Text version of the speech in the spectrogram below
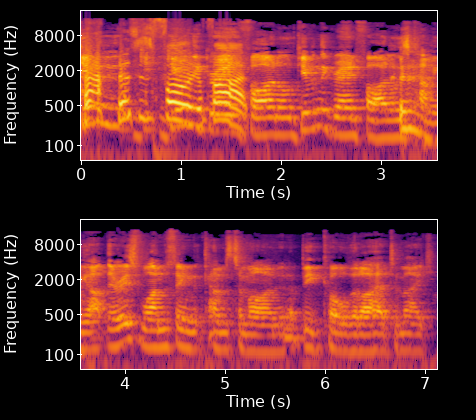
given, This is given falling the apart. grand final, given the grand final is coming up, there is one thing that comes to mind and a big call that I had to make,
